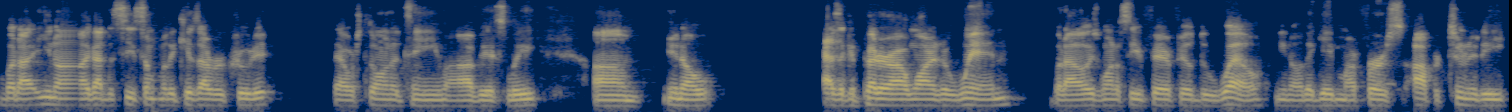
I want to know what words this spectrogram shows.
but I, you know, I got to see some of the kids I recruited that were still on the team. Obviously, um, you know, as a competitor, I wanted to win, but I always want to see Fairfield do well. You know, they gave me my first opportunity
